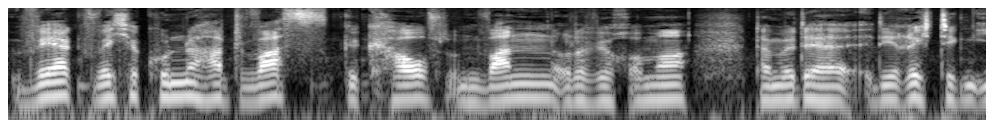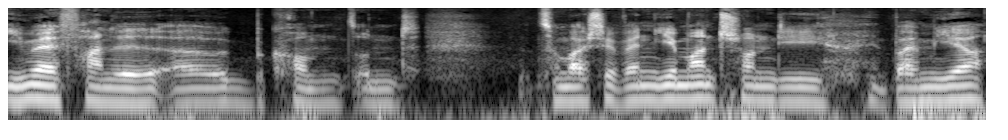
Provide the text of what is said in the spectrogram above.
wer, welcher Kunde hat was gekauft und wann oder wie auch immer, damit er die richtigen E-Mail-Funnel äh, bekommt. Und zum Beispiel, wenn jemand schon die bei mir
